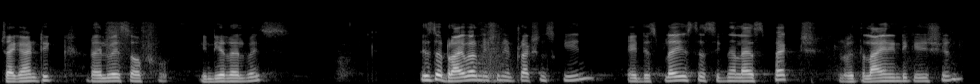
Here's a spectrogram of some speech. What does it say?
gigantic railways of Indian Railways. This is the driver machine interaction screen. It displays the signal aspect with line indication,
